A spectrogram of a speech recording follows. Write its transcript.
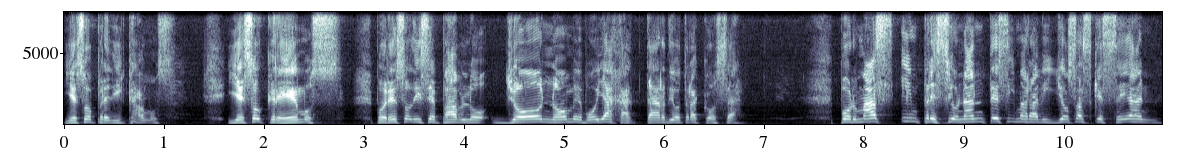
y eso predicamos, y eso creemos. Por eso dice Pablo, yo no me voy a jactar de otra cosa. Por más impresionantes y maravillosas que sean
